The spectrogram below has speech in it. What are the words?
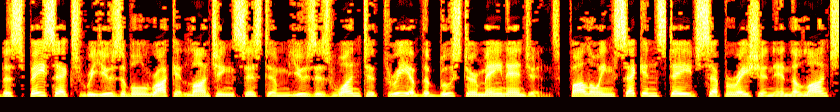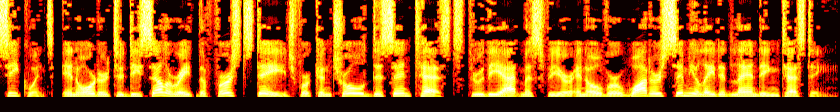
The SpaceX reusable rocket launching system uses one to three of the booster main engines, following second stage separation in the launch sequence, in order to decelerate the first stage for controlled descent tests through the atmosphere and over water simulated landing testing.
